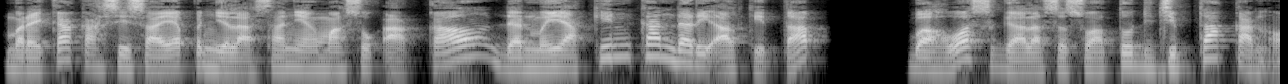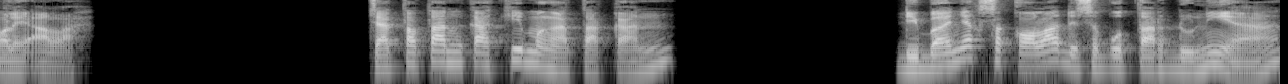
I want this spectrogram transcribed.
Mereka kasih saya penjelasan yang masuk akal dan meyakinkan dari Alkitab bahwa segala sesuatu diciptakan oleh Allah. Catatan kaki mengatakan, di banyak sekolah di seputar dunia,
